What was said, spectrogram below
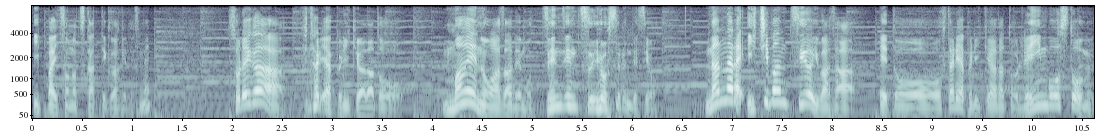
いっぱいその使っていくわけですね。それが2人はプリキュアだと前の技でも全然通用するんですよ。なんなら一番強い技、えっと、2人はプリキュアだとレインボーストーム、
